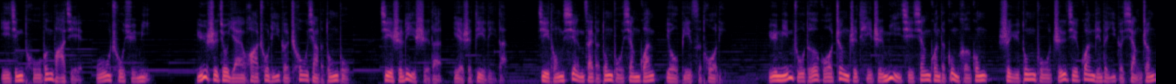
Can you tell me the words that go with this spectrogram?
已经土崩瓦解，无处寻觅，于是就演化出了一个抽象的东部，既是历史的，也是地理的，既同现在的东部相关，又彼此脱离。与民主德国政治体制密切相关的共和宫，是与东部直接关联的一个象征。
